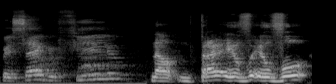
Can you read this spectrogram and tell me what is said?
persegue o filho não, pra, eu, eu, vou,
